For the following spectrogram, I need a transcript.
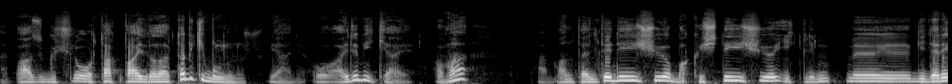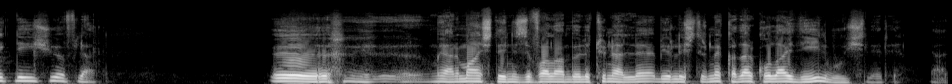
Yani bazı güçlü ortak paydalar tabii ki bulunur. Yani o ayrı bir hikaye. Ama yani mantalite değişiyor, bakış değişiyor, iklim e, giderek değişiyor filan. Ee, yani Manş Denizi falan böyle tünelle birleştirmek kadar kolay değil bu işleri. Yani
